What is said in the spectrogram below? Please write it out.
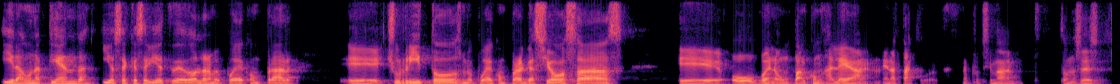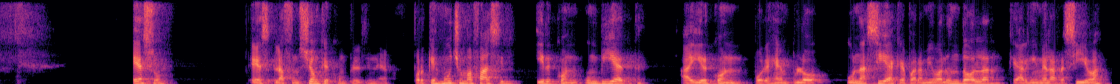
ir a una tienda y yo sé que ese billete de dólar me puede comprar eh, churritos, me puede comprar gaseosas eh, o, bueno, un pan con jalea en ataco, aproximadamente. Entonces, eso es la función que cumple el dinero, porque es mucho más fácil ir con un billete a ir con, por ejemplo, una CIA que para mí vale un dólar, que alguien me la reciba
